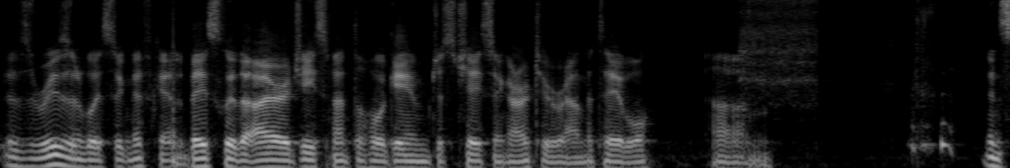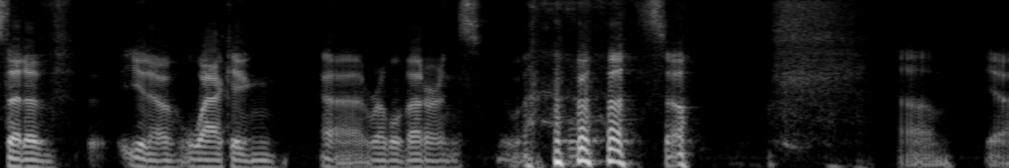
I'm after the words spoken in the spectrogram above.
was reasonably significant. Basically, the IRG spent the whole game just chasing R2 around the table, um, instead of you know whacking uh, rebel veterans. so, um, yeah,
